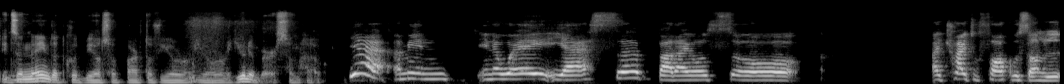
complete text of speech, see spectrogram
It's a mm-hmm. name that could be also part of your your universe somehow. Yeah, I mean, in a way, yes, but I also I try to focus on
